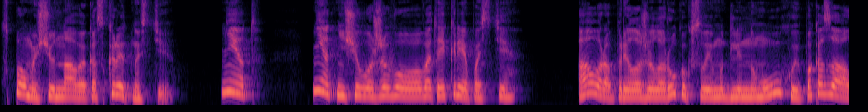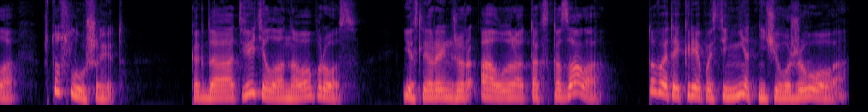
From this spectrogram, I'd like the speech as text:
с помощью навыка скрытности?» «Нет, нет ничего живого в этой крепости». Аура приложила руку к своему длинному уху и показала, что слушает когда ответила на вопрос. Если рейнджер Аура так сказала, то в этой крепости нет ничего живого.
